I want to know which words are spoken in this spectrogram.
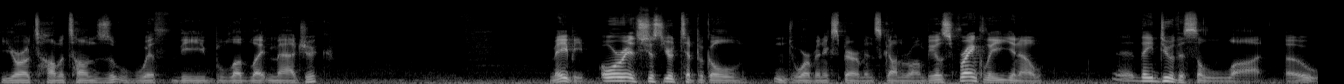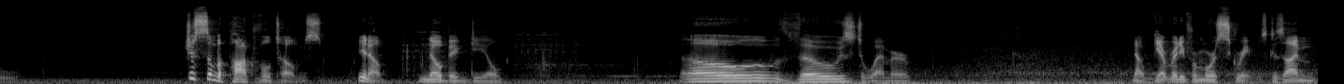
your automatons with the bloodlight magic? Maybe. Or it's just your typical dwarven experiments gone wrong, because frankly, you know, eh, they do this a lot. Oh. Just some apocryphal tomes. You know, no big deal. Oh, those Dwemer. Now get ready for more screams, because I'm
